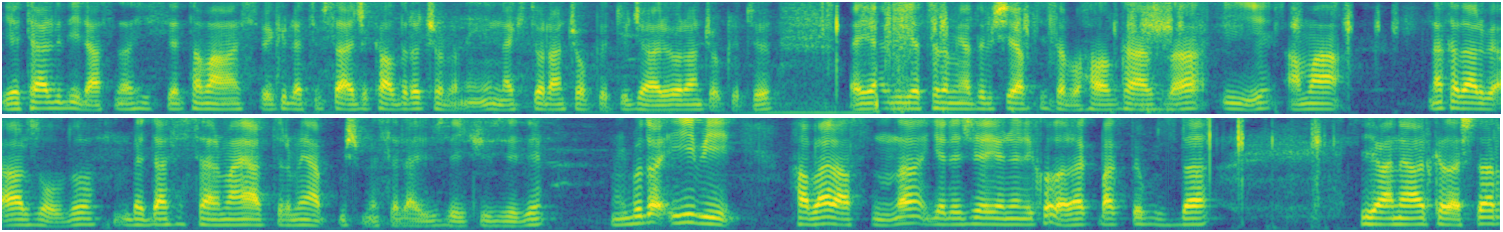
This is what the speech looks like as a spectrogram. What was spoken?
yeterli değil aslında. Hisse tamamen spekülatif. Sadece kaldıraç oranı iyi. Nakit oran çok kötü. Cari oran çok kötü. Eğer bir yatırım ya da bir şey yaptıysa bu halka arzda iyi ama ne kadar bir arz oldu? Bedelsiz sermaye arttırma yapmış mesela %207. Bu da iyi bir haber aslında. Geleceğe yönelik olarak baktığımızda yani arkadaşlar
